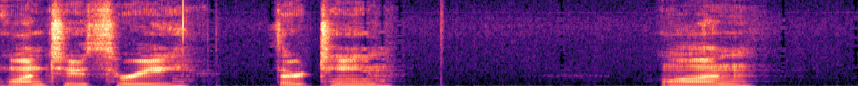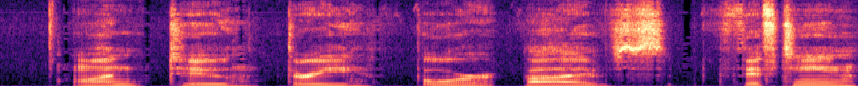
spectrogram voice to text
one, two, three, thirteen, one, one, two, three, four, five, fifteen,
